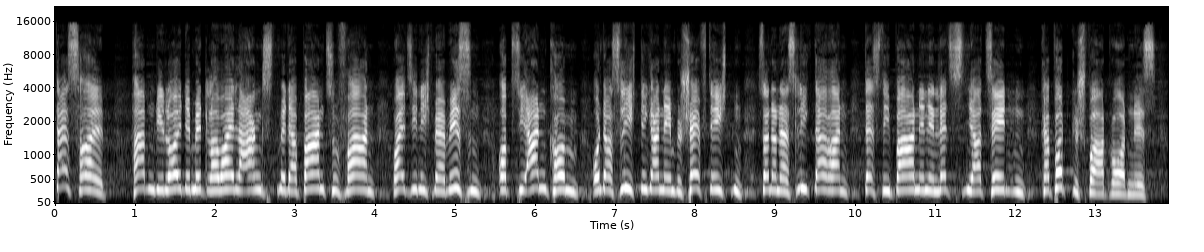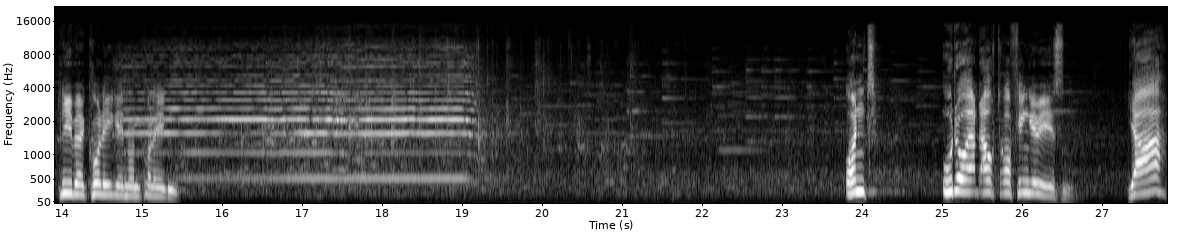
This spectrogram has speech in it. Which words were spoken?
Deshalb haben die Leute mittlerweile Angst, mit der Bahn zu fahren, weil sie nicht mehr wissen, ob sie ankommen. Und das liegt nicht an den Beschäftigten, sondern das liegt daran, dass die Bahn in den letzten Jahrzehnten kaputt gespart worden ist, liebe Kolleginnen und Kollegen. Und Udo hat auch darauf hingewiesen. Ja,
